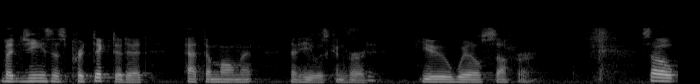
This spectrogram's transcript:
But Jesus predicted it at the moment that he was converted. You will suffer. So,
